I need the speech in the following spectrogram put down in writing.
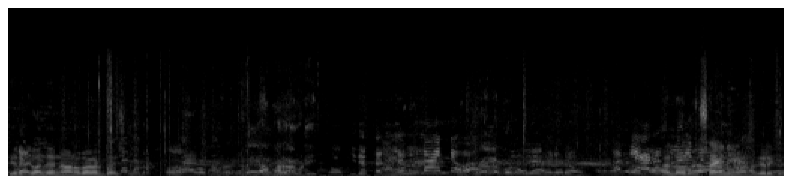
திருக்கு வந்து நானூறுரூவா எடுத்தாச்சு நல்ல ஒரு ஷைனிங் ஆனது இருக்கு.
